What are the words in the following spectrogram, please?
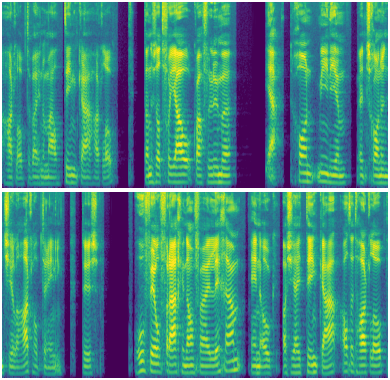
hardloopt, terwijl je normaal 10k hardloopt, dan is dat voor jou qua volume, ja, gewoon medium. Het is gewoon een chille hardlooptraining. Dus hoeveel vraag je dan van je lichaam? En ook als jij 10k altijd hard loopt,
